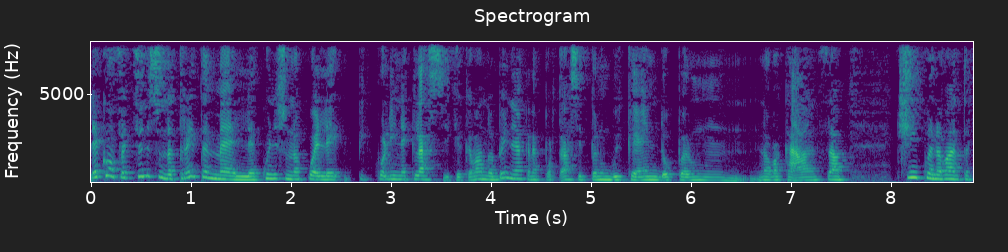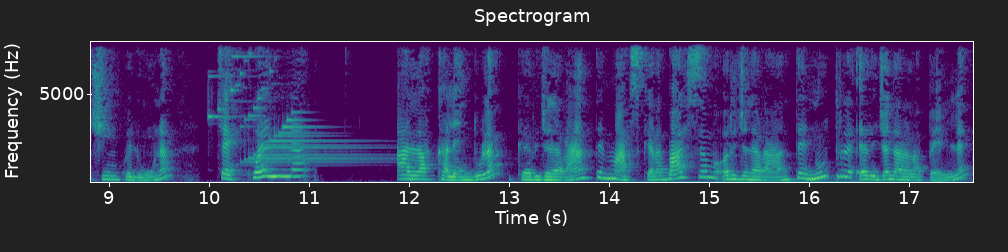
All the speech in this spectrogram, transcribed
Le confezioni sono da 30 ml, quindi sono quelle piccoline classiche che vanno bene anche da portarsi per un weekend o per un, una vacanza. 5,95 l'una. C'è quella alla calendula che è rigenerante, maschera balsamo rigenerante, nutre e rigenera la pelle.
